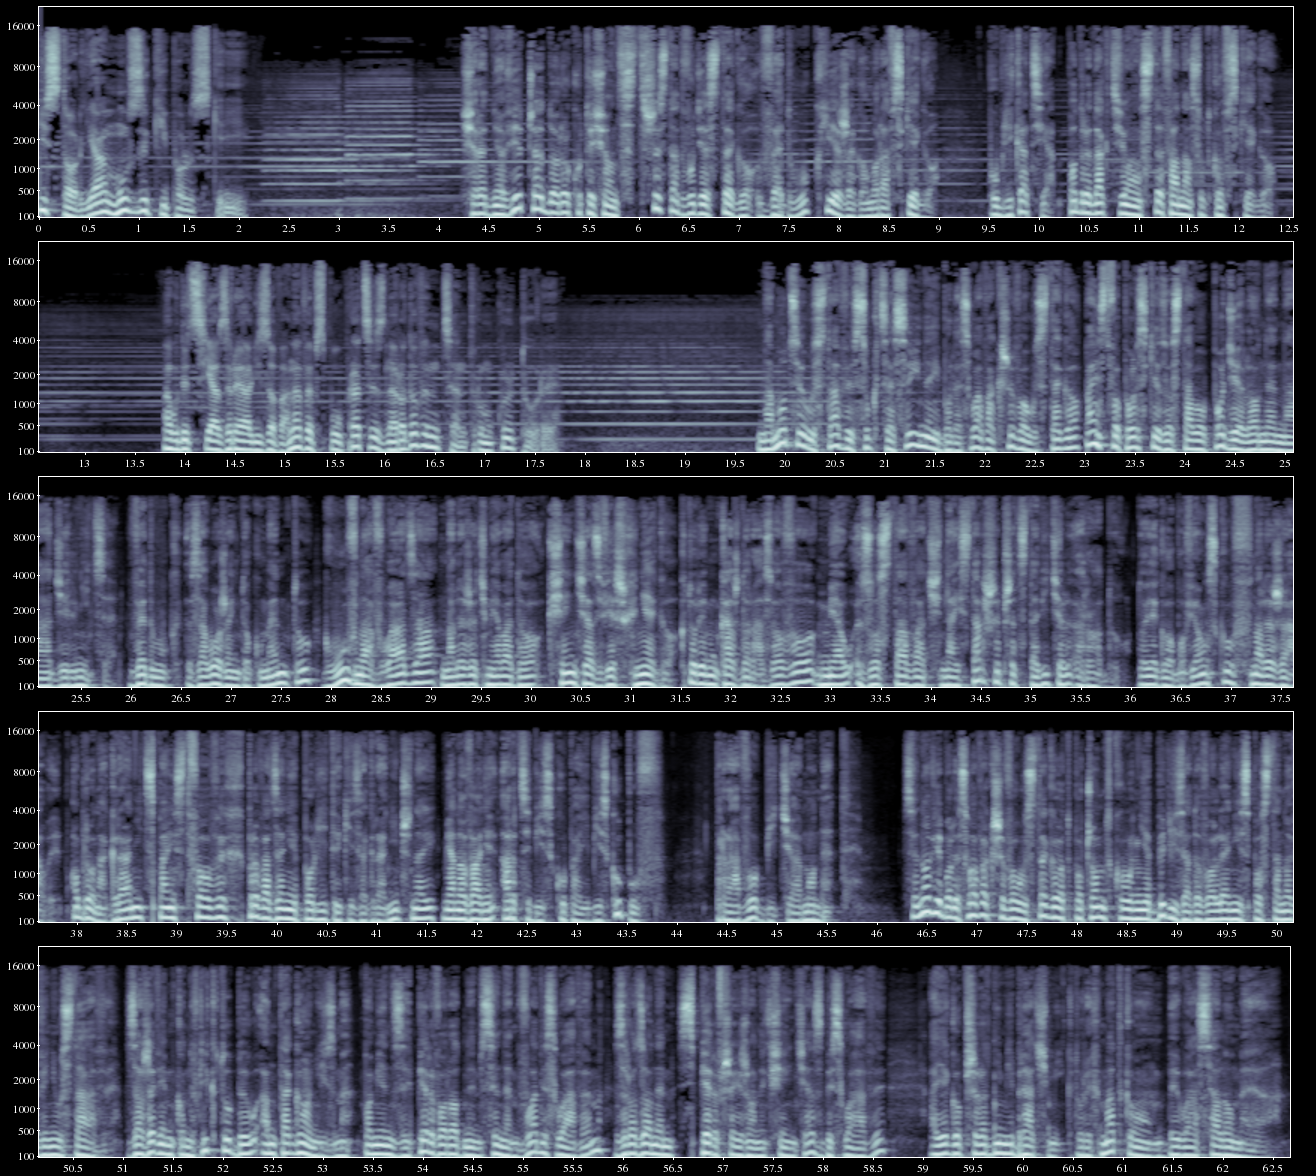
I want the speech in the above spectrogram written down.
Historia muzyki polskiej. Średniowiecze do roku 1320 według Jerzego Morawskiego. Publikacja pod redakcją Stefana Sutkowskiego. Audycja zrealizowana we współpracy z Narodowym Centrum Kultury. Na mocy ustawy sukcesyjnej Bolesława Krzywoustego państwo polskie zostało podzielone na dzielnice. Według założeń dokumentu główna władza należeć miała do księcia zwierzchniego, którym każdorazowo miał zostawać najstarszy przedstawiciel rodu. Do jego obowiązków należały obrona granic państwowych, prowadzenie polityki zagranicznej, mianowanie arcybiskupa i biskupów, prawo bicia monety. Synowie Bolesława Krzywoustego od początku nie byli zadowoleni z postanowień ustawy. Zarzewiem konfliktu był antagonizm pomiędzy pierworodnym synem Władysławem, zrodzonym z pierwszej żony księcia Zbysławy, a jego przyrodnimi braćmi, których matką była Salomea.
